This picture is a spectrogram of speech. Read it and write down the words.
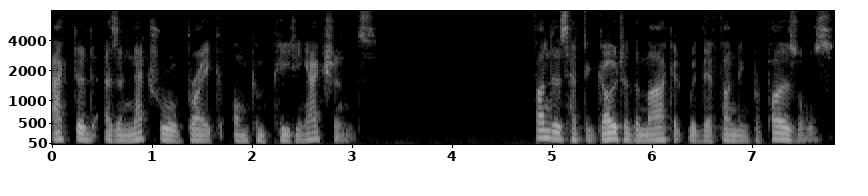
acted as a natural brake on competing actions funders had to go to the market with their funding proposals.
